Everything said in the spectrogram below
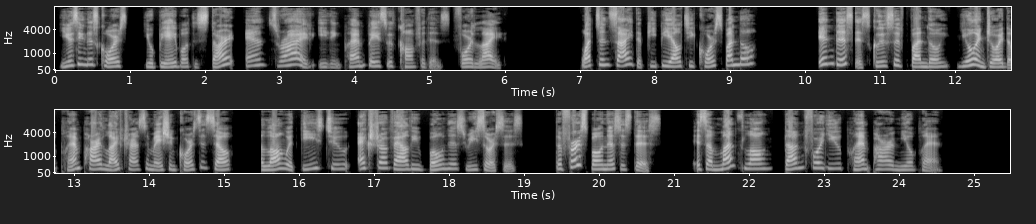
Using this course, you'll be able to start and thrive eating plant based with confidence for life. What's inside the PPLT course bundle? In this exclusive bundle, you'll enjoy the Plant Powered Life Transformation course itself, along with these two extra value bonus resources. The first bonus is this it's a month long, done for you plant power meal plan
